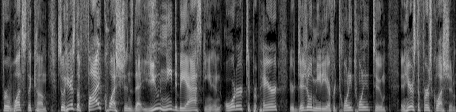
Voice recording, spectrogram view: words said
for what's to come. So here's the five questions that you need to be asking in order to prepare your digital media for 2022. And here's the first question.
